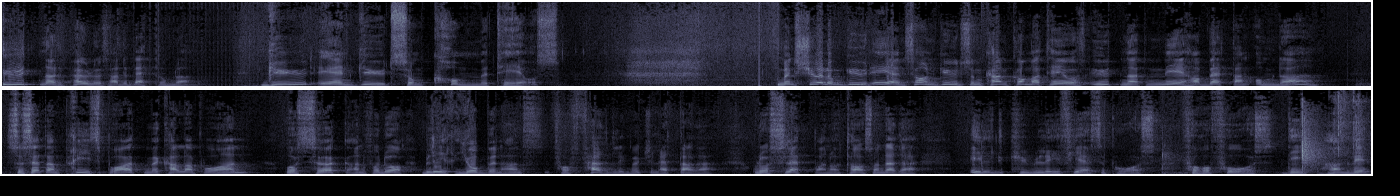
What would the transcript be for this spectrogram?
Uten at Paulus hadde bedt om det. Gud er en Gud som kommer til oss. Men selv om Gud er en sånn Gud som kan komme til oss uten at vi har bedt han om det, så setter han pris på at vi kaller på han og søker han, for da blir jobben hans forferdelig mye lettere. Og da slipper han å ta sånn derre ildkule i fjeset på oss for å få oss dit han vil.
